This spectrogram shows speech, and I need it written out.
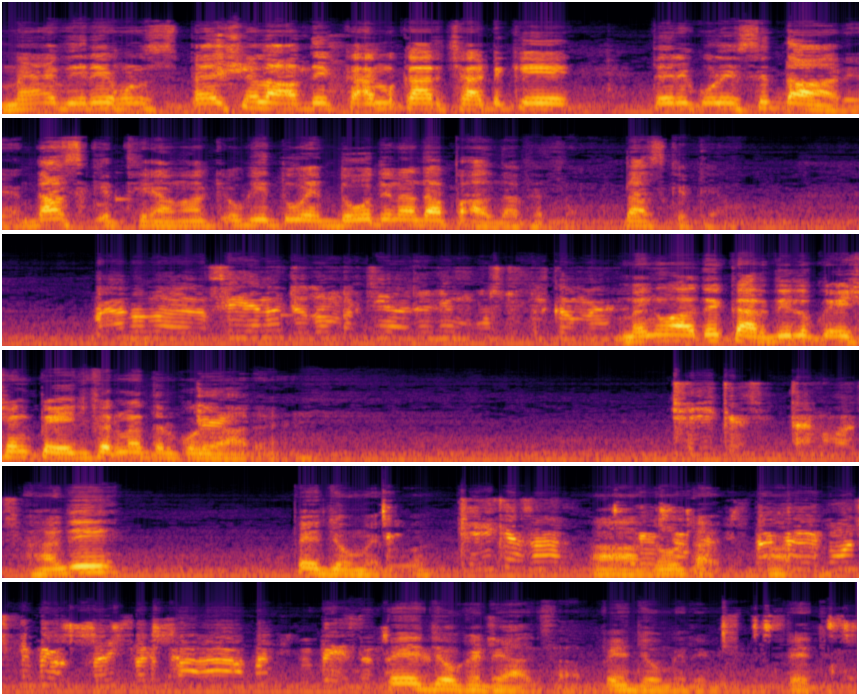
ਮੈਂ ਵੀਰੇ ਹੁਣ ਸਪੈਸ਼ਲ ਆਪਦੇ ਕੰਮਕਾਰ ਛੱਡ ਕੇ ਤੇਰੇ ਕੋਲੇ ਸਿੱਧਾ ਆ ਰਿਹਾ। ਦੱਸ ਕਿੱਥੇ ਆਵਾਂ ਕਿਉਂਕਿ ਤੂੰ ਇਹ ਦੋ ਦਿਨਾਂ ਦਾ ਭਾਲਦਾ ਫਿਰਦਾ। ਦੱਸ ਕਿੱਥੇ ਆਵਾਂ। ਮੈਂ ਤੁਹਾਨੂੰ ਦੱਸੀ ਹੈ ਨਾ ਜਦੋਂ ਮਰਜ਼ੀ ਆ ਜਾਓ ਜੀ ਮੋਸਟ ਵੈਲਕਮ ਹੈ। ਮੈਨੂੰ ਆਪਦੇ ਘਰ ਦੀ ਲੋਕੇਸ਼ਨ ਭੇਜ ਫਿਰ ਮੈਂ ਤੇਰੇ ਕੋਲੇ ਆ ਰਿਹਾ। ਠੀਕ ਹੈ ਜੀ ਧੰਨਵਾਦ ਜੀ ਹਾਂਜੀ। ਭੇਜੋ ਮੇਰੇ ਕੋਲ। ਠੀਕ ਹੈ ਸਰ। ਹਾਂ, ਦੋ ਟਾ- ਮੈਂ ਘਰੇ ਪਹੁੰਚ ਕੇ ਭੇਜ ਹਾਂ ਹਾਂ, ਭੇਜ ਕਟਿਆਲ ਸਾਹਿਬ। ਭੇਜੋ ਮੇਰੇ ਲਈ ਭੇਜੋ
